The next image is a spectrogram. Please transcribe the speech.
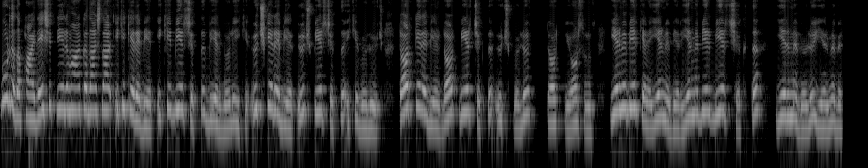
Burada da payda eşitleyelim arkadaşlar. 2 kere 1 2 1 çıktı 1 bölü 2. 3 kere 1 3 1 çıktı 2 bölü 3. 4 kere 1 4 1 çıktı 3 bölü 4 diyorsunuz. 21 kere 21 21 1 çıktı 20 bölü 21.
